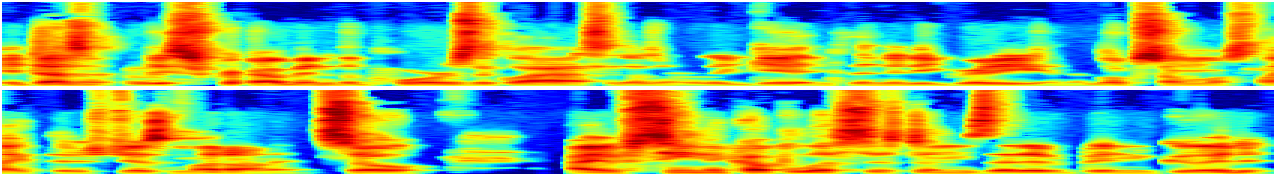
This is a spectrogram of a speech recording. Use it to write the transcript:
it doesn't really scrub into the pores of glass it doesn't really get into the nitty gritty and it looks almost like there's just mud on it. So i've seen a couple of systems that have been good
